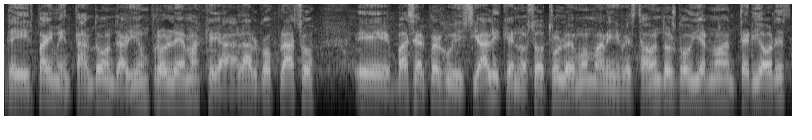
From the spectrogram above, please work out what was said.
de, ir pavimentando donde hay un problema que a largo plazo eh, va a ser perjudicial y que nosotros lo hemos manifestado en dos gobiernos anteriores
